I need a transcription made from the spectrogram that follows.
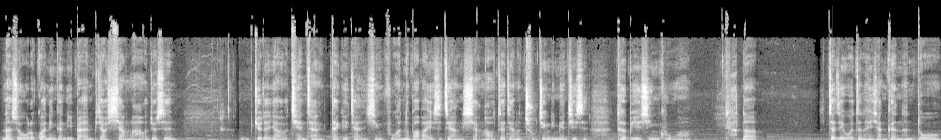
那时候我的观念跟一般人比较像了哈，就是。觉得要有钱才带给家人幸福，很多爸爸也是这样想哈，在这样的处境里面，其实特别辛苦啊。那在这里，我真的很想跟很多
